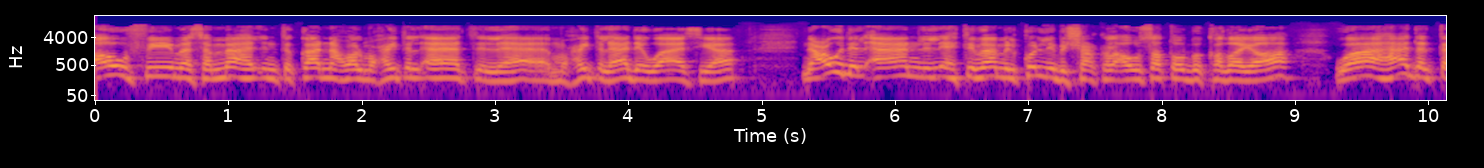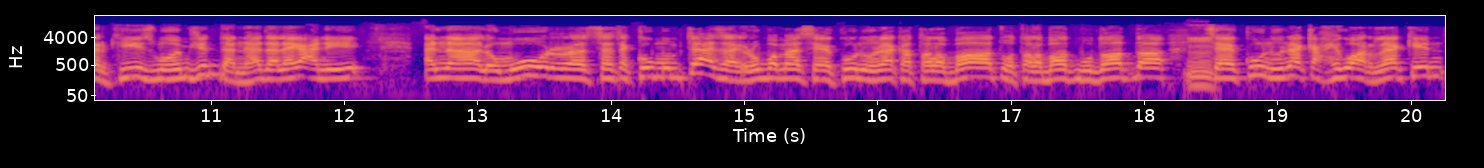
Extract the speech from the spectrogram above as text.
أو في ما سماه الانتقال نحو المحيط الآت المحيط الهادئ وآسيا. نعود الآن للاهتمام الكلي بالشرق الأوسط وبقضاياه وهذا التركيز مهم جدا. هذا لا يعني أن الأمور ستكون ممتازة. ربما سيكون هناك طلبات وطلبات مضادة سيكون هناك حوار. لكن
